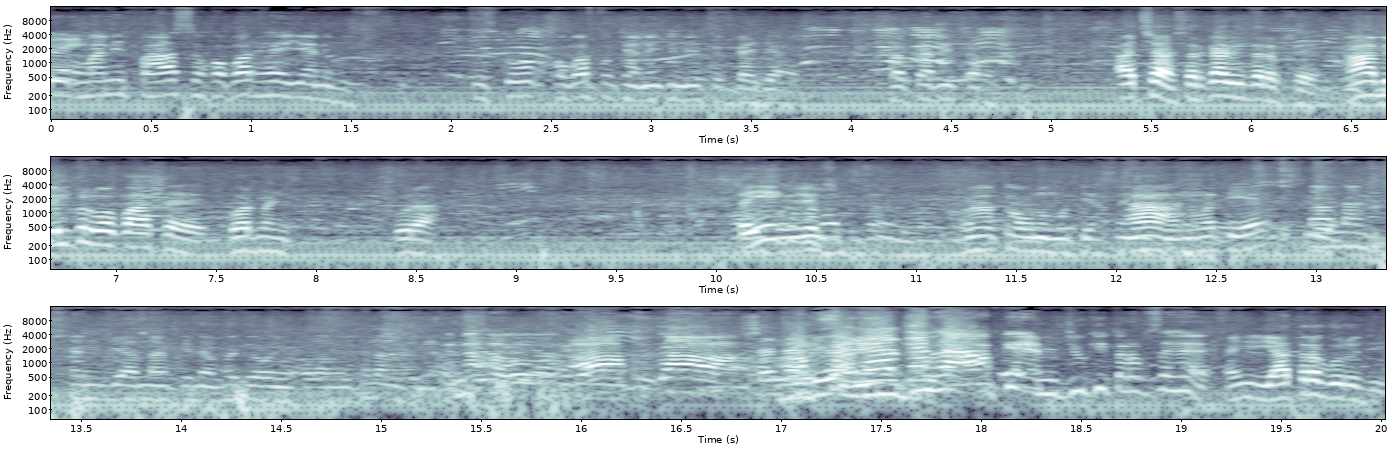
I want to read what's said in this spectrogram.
हैं। पास खबर है या नहीं? उसको खबर पहुँचाने के लिए भेजा है सरकारी तरफ़ से। अच्छा सरकार तरफ़ से। हाँ बिल्कुल वो पास है गवर्नमेंट पूरा। सही है कि कुछ? वो तो अनुमति है हाँ। अनुमति है। इसलिए ना, आपका आपके एमजू की तरफ़ से है? हाँ यात्रा गुरु जी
